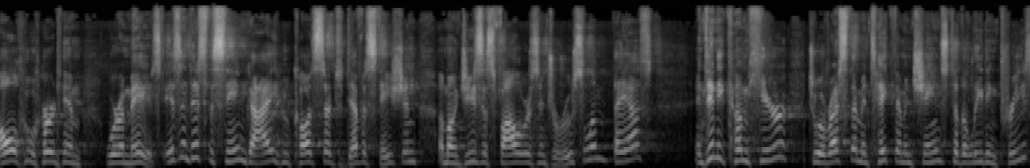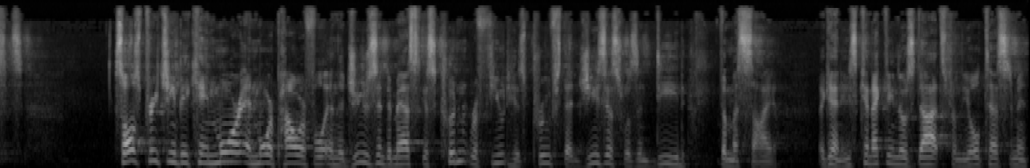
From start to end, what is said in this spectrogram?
All who heard him were amazed. Isn't this the same guy who caused such devastation among Jesus' followers in Jerusalem? They asked. And didn't he come here to arrest them and take them in chains to the leading priests? Saul's preaching became more and more powerful, and the Jews in Damascus couldn't refute his proofs that Jesus was indeed the Messiah. Again, he's connecting those dots from the Old Testament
